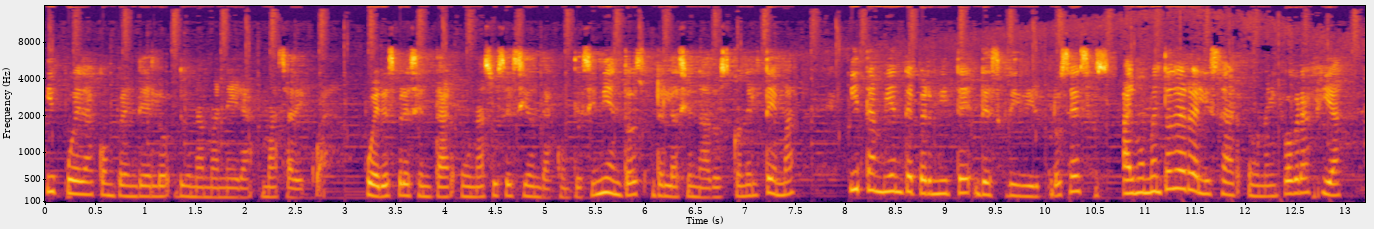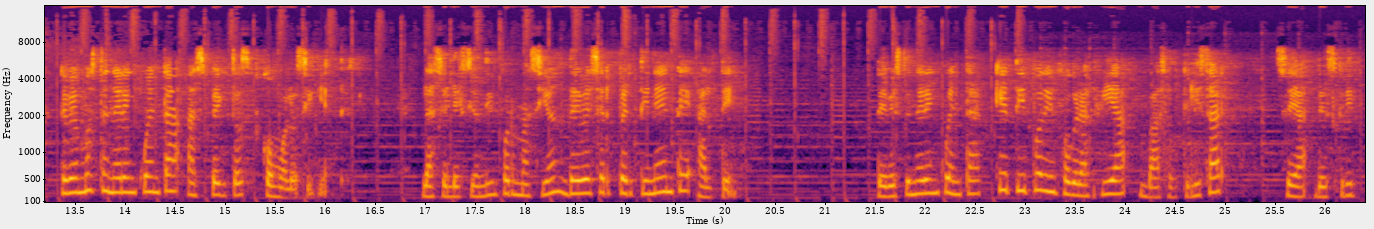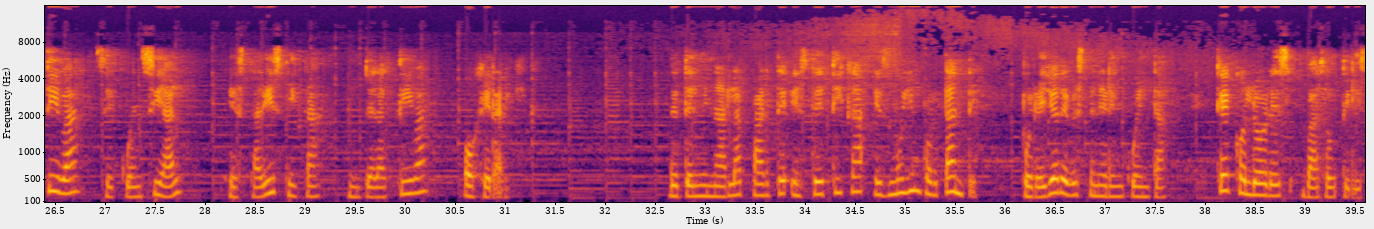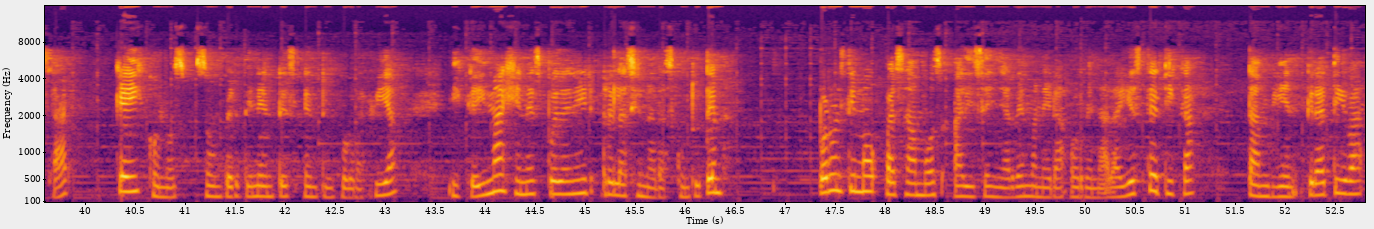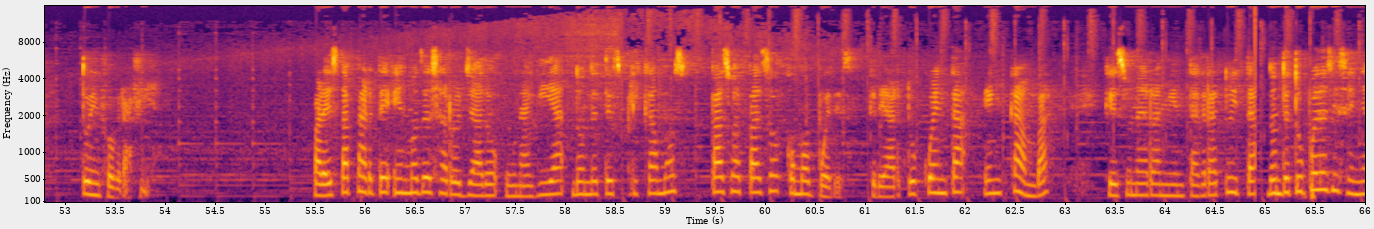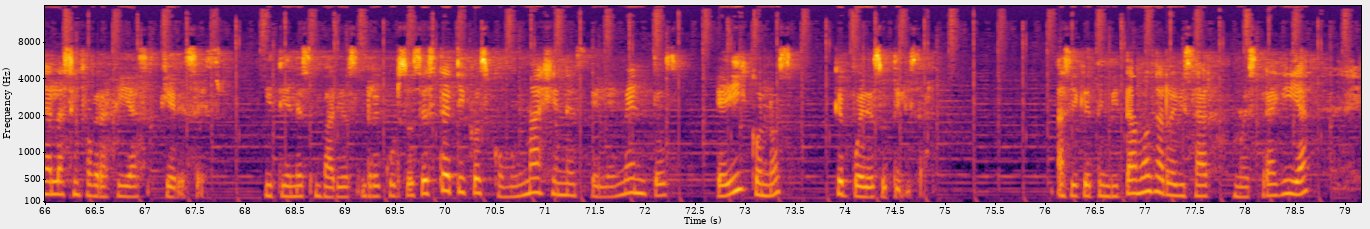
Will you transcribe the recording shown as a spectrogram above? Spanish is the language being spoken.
y pueda comprenderlo de una manera más adecuada. Puedes presentar una sucesión de acontecimientos relacionados con el tema y también te permite describir procesos. Al momento de realizar una infografía, debemos tener en cuenta aspectos como los siguientes. La selección de información debe ser pertinente al tema. Debes tener en cuenta qué tipo de infografía vas a utilizar, sea descriptiva, secuencial, estadística, interactiva o jerárquica. Determinar la parte estética es muy importante, por ello debes tener en cuenta qué colores vas a utilizar, qué iconos son pertinentes en tu infografía y qué imágenes pueden ir relacionadas con tu tema. Por último, pasamos a diseñar de manera ordenada y estética, también creativa, tu infografía. Para esta parte hemos desarrollado una guía donde te explicamos paso a paso cómo puedes crear tu cuenta en Canva, que es una herramienta gratuita donde tú puedes diseñar las infografías que desees y tienes varios recursos estéticos como imágenes, elementos e iconos que puedes utilizar. Así que te invitamos a revisar nuestra guía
